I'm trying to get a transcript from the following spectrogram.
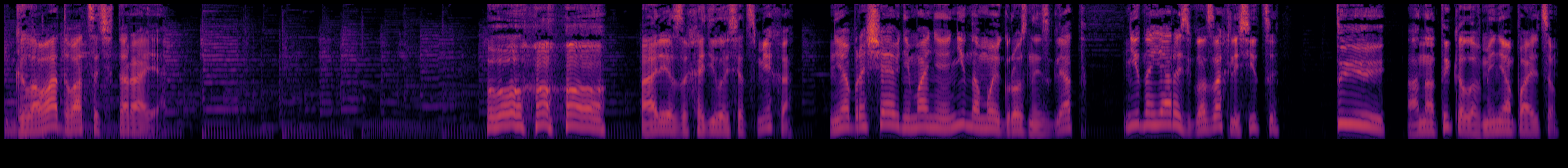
Глава 22 «О-хо-хо!» Ария заходилась от смеха, не обращая внимания ни на мой грозный взгляд, ни на ярость в глазах лисицы. «Ты!» Она тыкала в меня пальцем.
